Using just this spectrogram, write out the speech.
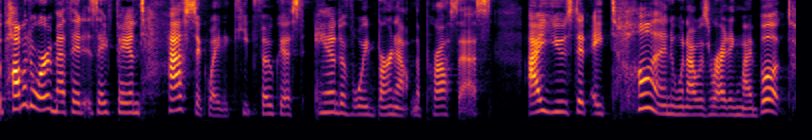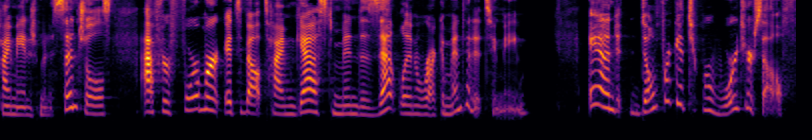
The Pomodoro method is a fantastic way to keep focused and avoid burnout in the process. I used it a ton when I was writing my book, Time Management Essentials, after former It's About Time guest Minda Zetlin recommended it to me. And don't forget to reward yourself.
